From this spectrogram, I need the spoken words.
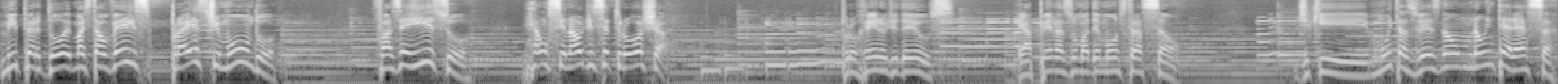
Me perdoe, mas talvez para este mundo fazer isso é um sinal de ser trouxa. Para o reino de Deus, é apenas uma demonstração de que muitas vezes não, não interessa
